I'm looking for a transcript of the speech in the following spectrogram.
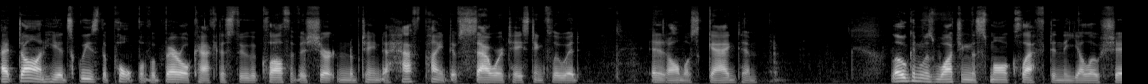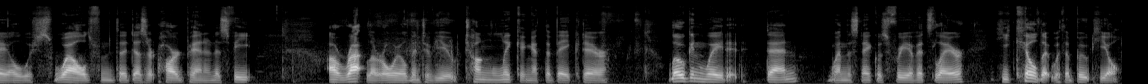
At dawn, he had squeezed the pulp of a barrel cactus through the cloth of his shirt and obtained a half pint of sour tasting fluid. It had almost gagged him. Logan was watching the small cleft in the yellow shale which swelled from the desert hardpan at his feet. A rattler oiled into view, tongue licking at the baked air. Logan waited. Then, when the snake was free of its lair, he killed it with a boot heel.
